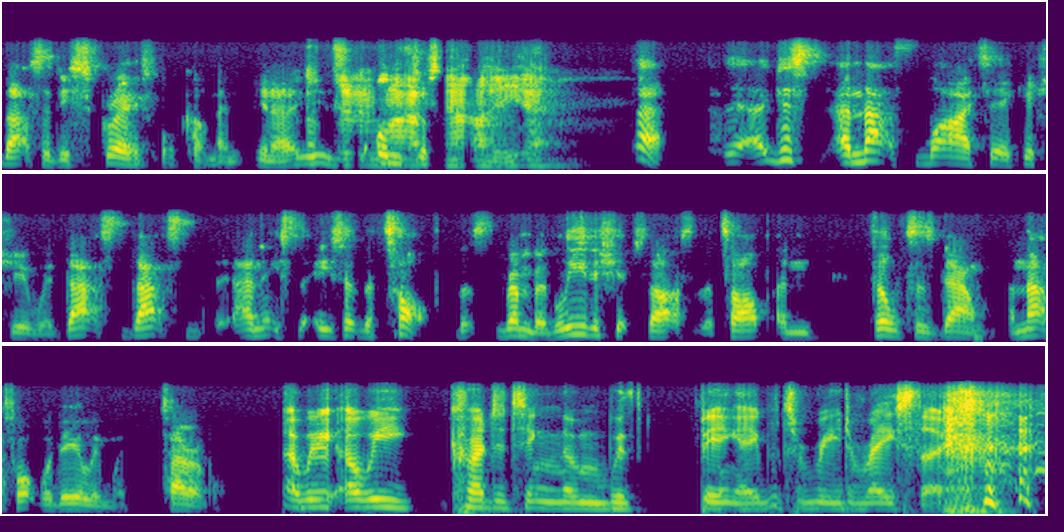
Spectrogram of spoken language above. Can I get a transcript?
That's a disgraceful comment. You know, it's mm, unjust. Yeah. yeah. just and that's what I take issue with. That's that's and it's it's at the top. That's remember leadership starts at the top and filters down, and that's what we're dealing with. Terrible. Are we are we crediting them with being able to read a race though?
